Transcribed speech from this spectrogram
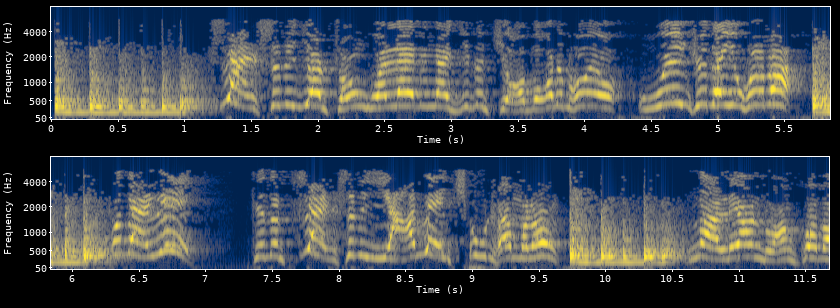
暂时的叫中国来的那几个交保的朋友委屈他一会儿吧，不但人给他暂时的压在囚车木笼。那两桩国宝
